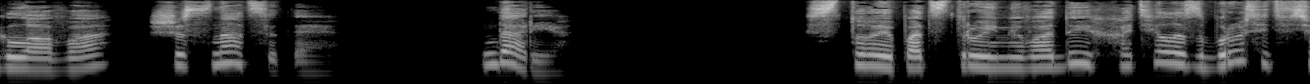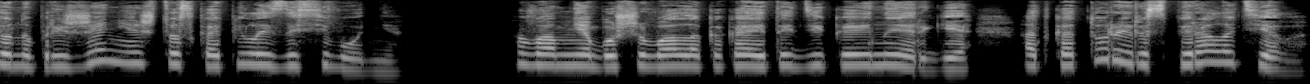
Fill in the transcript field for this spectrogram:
Глава 16. Дарья. Стоя под струями воды, хотела сбросить все напряжение, что скопилось за сегодня. Во мне бушевала какая-то дикая энергия, от которой распирало тело.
